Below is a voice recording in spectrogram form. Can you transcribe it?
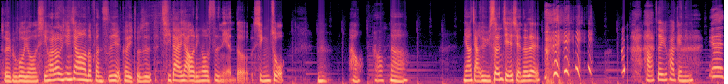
所以如果有喜欢浪女信箱料的粉丝，也可以就是期待一下二零二四年的新作。嗯，好，好，那。你要讲羽生结弦对不对？好，这一块给你，因为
